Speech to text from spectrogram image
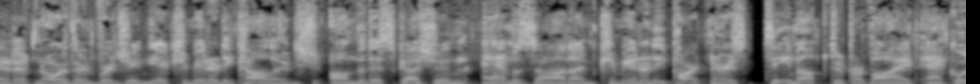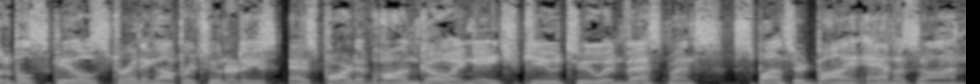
of Northern Virginia Community College, on the discussion Amazon and community partners team up to provide equitable skills training opportunities as part of ongoing HQ2 investments sponsored by Amazon.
